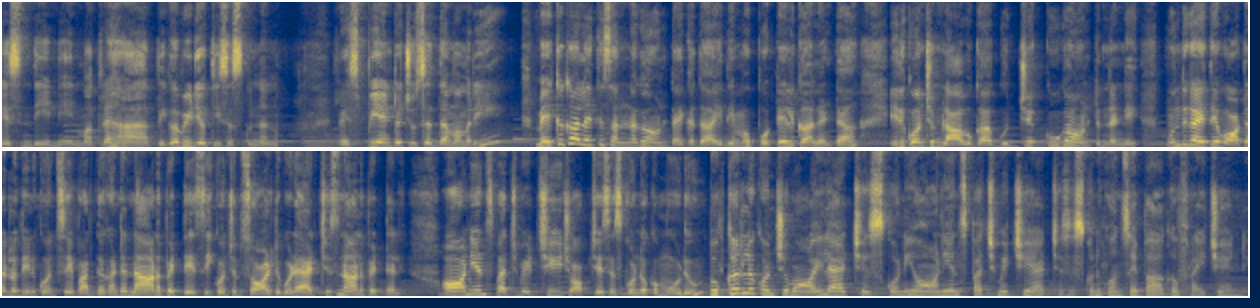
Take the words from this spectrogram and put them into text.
చేసింది. నేను మాత్రం హ్యాపీగా వీడియో తీసేసుకున్నాను. రెసిపీ ఏంటో చూసేద్దామా మరి? మేకకాలు అయితే సన్నగా ఉంటాయి కదా ఇదేమో పొట్టేలు కాలంట. ఇది కొంచెం లావుగా గుజ్జు ఎక్కువగా ఉంటుందండి. ముందుగా అయితే వాటర్లో దీన్ని కొంచెంసేపు అర్ధ గంట నానపెట్టేసి కొంచెం సాల్ట్ కూడా యాడ్ చేసి నానపెట్టాలి. ఆనియన్స్ పచ్చిమిర్చి చాప్ చేసేసుకోండి ఒక మూడు. కుక్కర్లో కొంచెం ఆయిల్ యాడ్ చేసుకొని ఆనియన్స్ పచ్చిమిర్చి యాడ్ చేసేసుకొని కొంచెంసేపు బాగా ఫ్రై చేయండి.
